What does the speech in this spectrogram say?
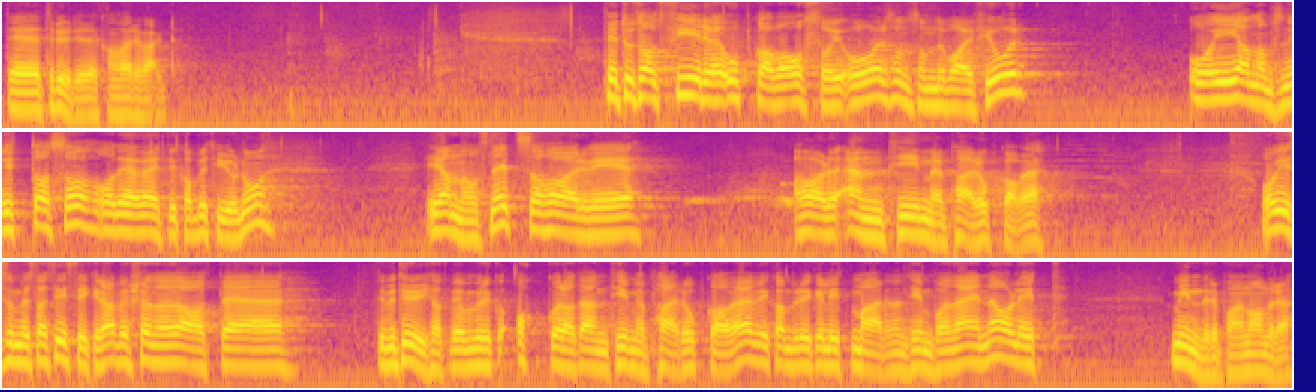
Det tror jeg det kan være verdt. Det er totalt fire oppgaver også i år, sånn som det var i fjor. Og i gjennomsnitt, altså, og det vet vi hva betyr nå I gjennomsnitt så har vi har du én time per oppgave. Og vi som er statistikere, vi skjønner da at det, betyr ikke at vi må bruke akkurat en time per oppgave. Vi kan bruke litt mer enn en time på den ene og litt mindre på den andre.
